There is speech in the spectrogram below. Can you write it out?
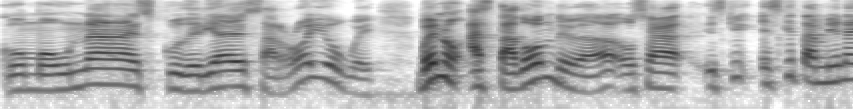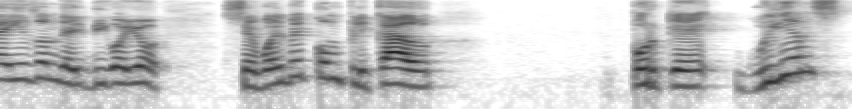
como una escudería de desarrollo, güey. Bueno, ¿hasta dónde, verdad? O sea, es que, es que también ahí es donde digo yo, se vuelve complicado porque Williams,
